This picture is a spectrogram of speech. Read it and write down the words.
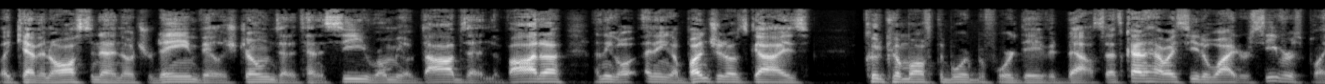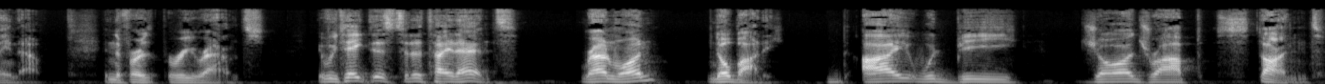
like Kevin Austin at Notre Dame, Velus Jones out of Tennessee, Romeo Doubs out of Nevada. I think I think a bunch of those guys could come off the board before David Bell. So that's kind of how I see the wide receivers playing out in the first three rounds. If we take this to the tight ends, round one, nobody. I would be jaw dropped, stunned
